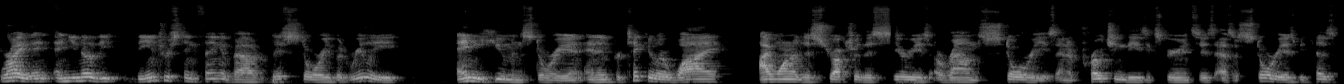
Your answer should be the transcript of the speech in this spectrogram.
Right, and, and you know the the interesting thing about this story, but really any human story, and, and in particular why I wanted to structure this series around stories and approaching these experiences as a story is because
